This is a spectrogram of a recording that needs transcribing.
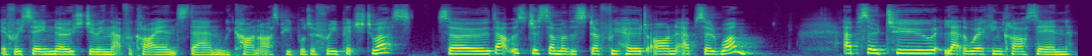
If we say no to doing that for clients, then we can't ask people to free pitch to us. So that was just some of the stuff we heard on episode one. Episode two, Let the Working Class In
